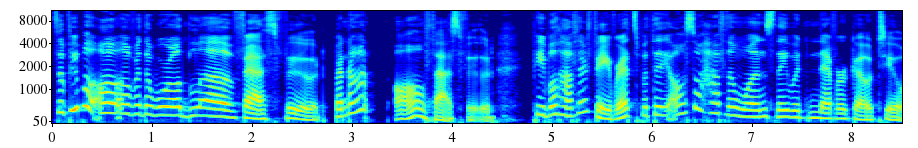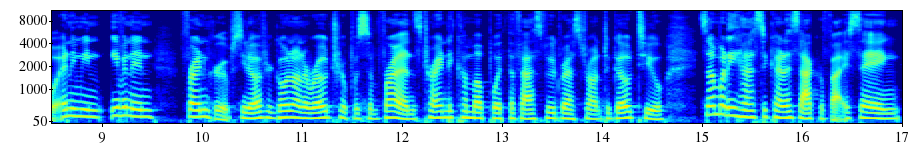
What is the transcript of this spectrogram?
So people all over the world love fast food, but not all fast food people have their favorites, but they also have the ones they would never go to. And I mean, even in friend groups, you know, if you're going on a road trip with some friends, trying to come up with the fast food restaurant to go to, somebody has to kind of sacrifice saying,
